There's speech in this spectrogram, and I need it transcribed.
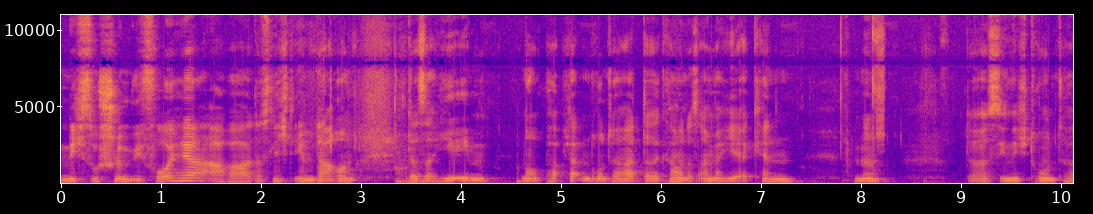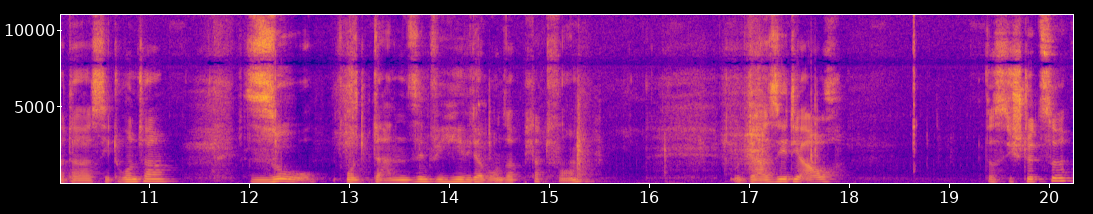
Nicht so schlimm wie vorher, aber das liegt eben daran, dass er hier eben noch ein paar Platten drunter hat. Da kann man das einmal hier erkennen. Ne? Da ist sie nicht drunter, da ist sie drunter. So, und dann sind wir hier wieder bei unserer Plattform. Und da seht ihr auch, das ist die Stütze.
